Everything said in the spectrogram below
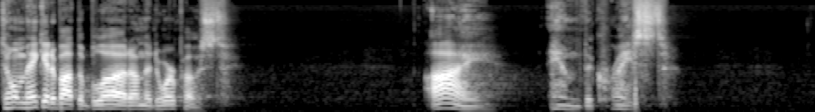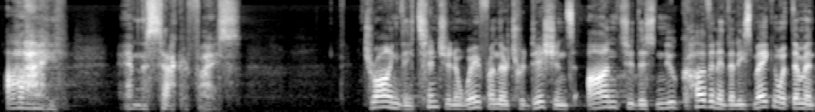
Don't make it about the blood on the doorpost. I am the Christ. I am the sacrifice drawing the attention away from their traditions onto this new covenant that he's making with them. And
